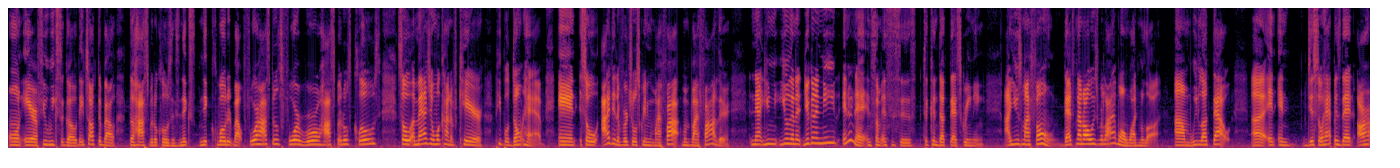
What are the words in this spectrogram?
on air a few weeks ago. They talked about the hospital closings. Nick Nick quoted about four hospitals, four rural hospitals closed. So imagine what kind of care people don't have. And so I did a virtual screening with my fa- with my father now you you're gonna you're gonna need internet in some instances to conduct that screening. I use my phone. That's not always reliable on Wadmalaw. Um, we lucked out, uh, and and just so happens that our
